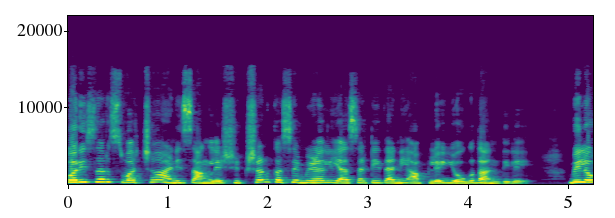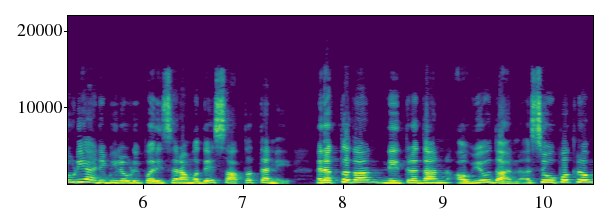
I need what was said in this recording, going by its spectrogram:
परिसर स्वच्छ आणि चांगले शिक्षण कसे मिळेल यासाठी त्यांनी आपले योगदान दिले. भिलवडी आणि भिलवडी परिसरामध्ये सातत्याने रक्तदान नेत्रदान अवयवदान असे उपक्रम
